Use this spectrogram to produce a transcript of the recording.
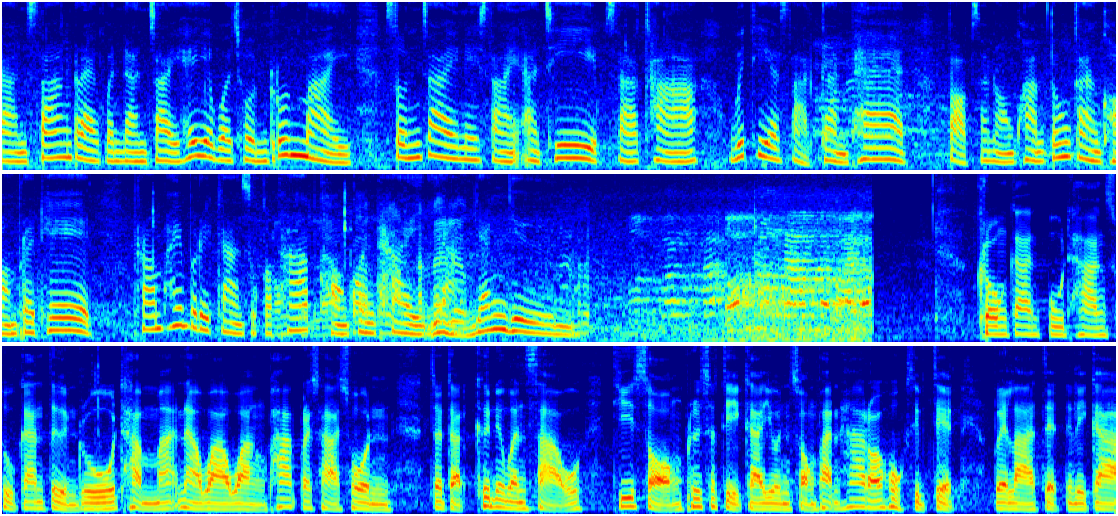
การสร้างแรงบันดาลใจให้เยาวชนรุ่นใหม่ สนใจในสายอาชีพ สาขา วิทยาศาสตร์การแพทย์ ตอบสนองความต้องการของประเทศ พร้อมให้บริการสุขภาพของคนไทยอย่างยั่งยืน โครงการปูทางสู่การตื่นรู้ธรรมนาวาวังภาคประชาชน จะจัดขึ้นในวันเสาร์ที่ 2 พฤศจิกายน 2567 เวลา 7นาฬิกา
